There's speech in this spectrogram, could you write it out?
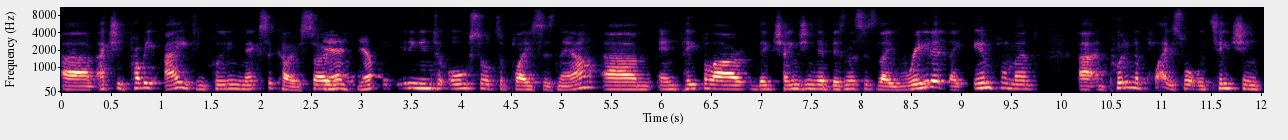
Um, actually, probably eight, including Mexico. So yeah, yep. they're getting into all sorts of places now, um, and people are they're changing their businesses. They read it, they implement uh, and put into place what we're teaching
